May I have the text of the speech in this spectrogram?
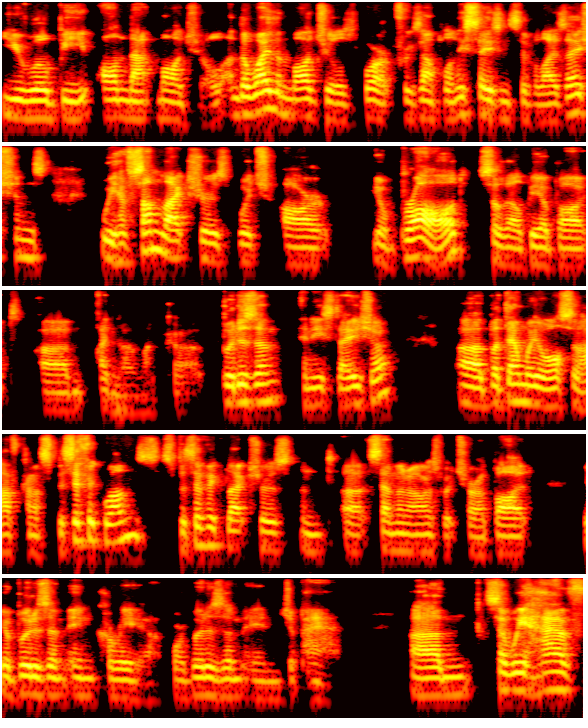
you will be on that module. And the way the modules work, for example, in East Asian civilizations, we have some lectures which are you know, broad, so they'll be about, um, I don't know, like uh, Buddhism in East Asia, uh, but then we also have kind of specific ones, specific lectures and uh, seminars which are about you know, Buddhism in Korea or Buddhism in Japan. Um, so we have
